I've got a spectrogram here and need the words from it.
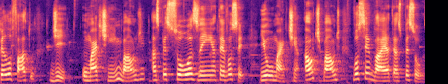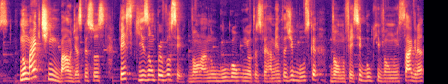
pelo fato de o marketing inbound, as pessoas vêm até você. E o marketing outbound, você vai até as pessoas. No marketing inbound, as pessoas pesquisam por você. Vão lá no Google, em outras ferramentas de busca, vão no Facebook, vão no Instagram,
